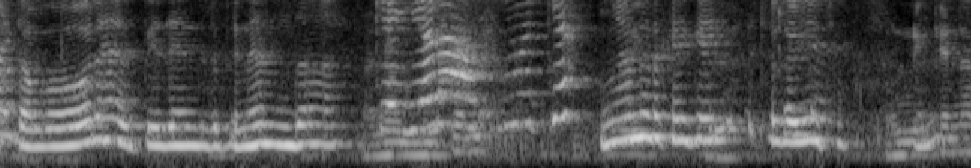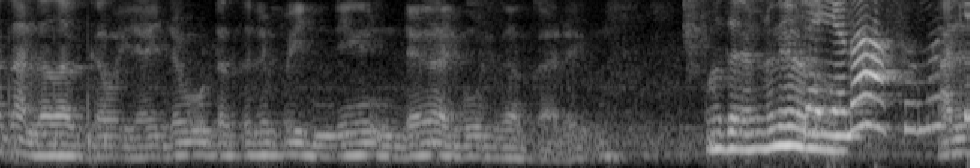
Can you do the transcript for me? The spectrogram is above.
ഇഷ്ടംപോലെ ഹെൽപ്പ് ചെയ്തിട്ട് പിന്നെ എന്താ ഞാൻ ഇടയ്ക്ക് കൈ വെച്ചോ കൈ വെച്ചോ. ഉണ്ണിക്ക് തന്നെ തന്നെ നടക്കാൻ വയ്യ. അതിന്റെ കൂട്ടത്തിൽ ഇപ്പൊ ഇന്ത്യ ഇന്റെ കാര്യം കൂടി നോക്കാറ്. അതെ അങ്ങനെയാണ്? അല്ല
